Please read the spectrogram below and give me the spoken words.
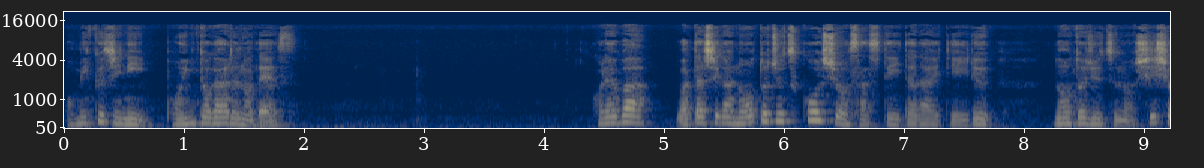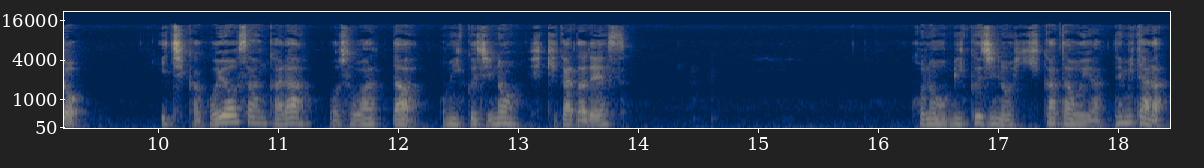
おみくじにポイントがあるのです。これは私がノート術講師をさせていただいているノート術の師匠市川御用さんから教わったおみくじの引き方です。このおみくじの引き方をやってみたら、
